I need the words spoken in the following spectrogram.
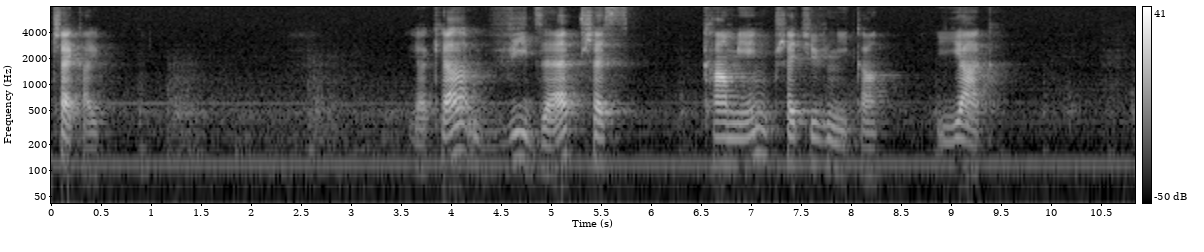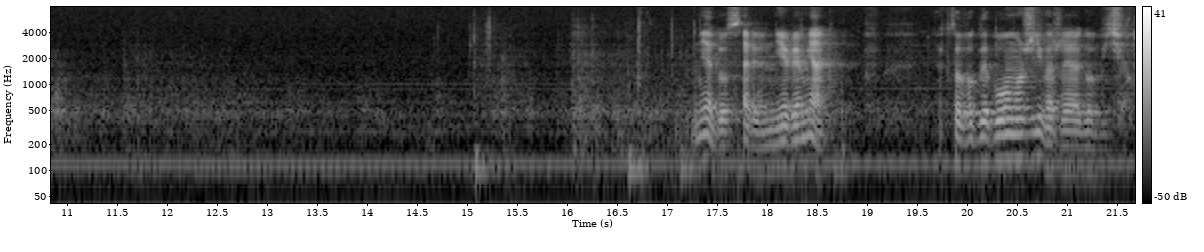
Czekaj. Jak ja widzę przez kamień przeciwnika. Jak? Nie, do serio, nie wiem jak. Jak to w ogóle było możliwe, że ja go widziałem?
